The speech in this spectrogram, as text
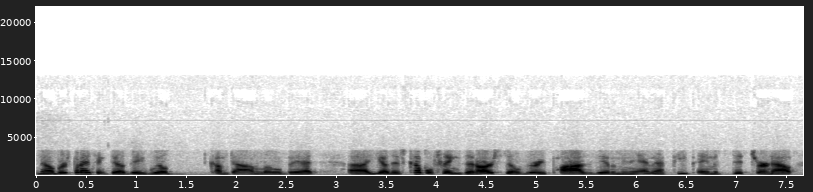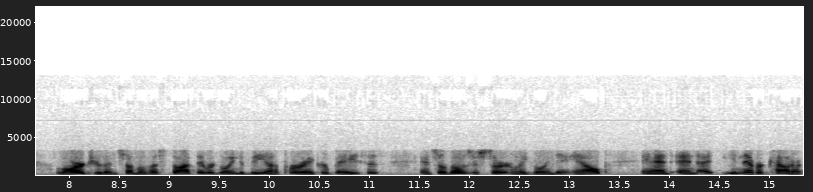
numbers, but I think they'll they will come down a little bit. Uh, you know, there's a couple things that are still very positive. I mean, the MFP payments did turn out larger than some of us thought they were going to be on a per acre basis, and so those are certainly going to help. And and uh, you never count a,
